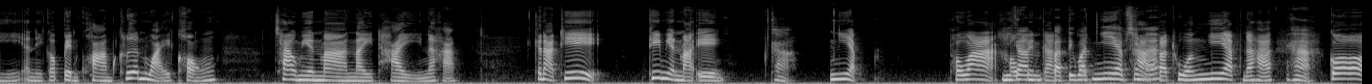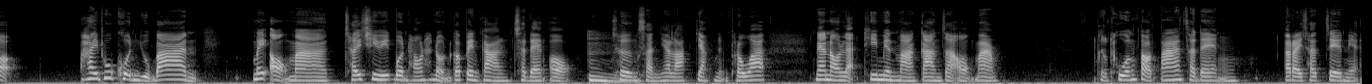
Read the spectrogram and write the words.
นี้ อันนี้ก็เป็นความเคลื่อนไหวของชาวเมียนมาในไทยนะคะ ขณะที่ที่เมียนมาเองค่ะ เงียบ เพราะว่ามีเขาการเป็นการปฏิวัติเงียบใช่ไหมค่ะประท้วงเงียบนะคะค่ะก็ให้ผู้คนอยู่บ้านไม่ออกมาใช้ชีวิตบนท้องถนนก็เป็นการแสดงออกอืมเชิงสัญญลักษณ์อย่างหนึ่ง เพราะว่าแน่นอนแหละที่เมียนมาการจะออกมาประท้วงต่อต้านแสดงอะไรชัดเจนเนี่ย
